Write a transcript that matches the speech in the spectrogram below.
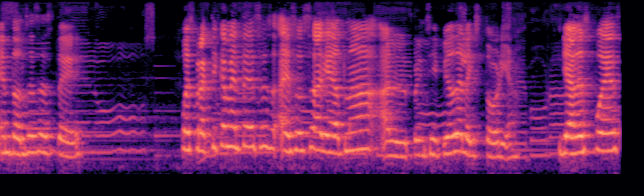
Entonces, este, pues prácticamente eso es, eso es Ariadna al principio de la historia. Ya después,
